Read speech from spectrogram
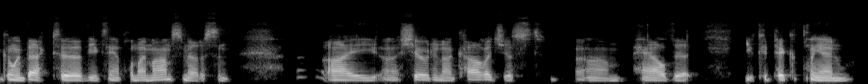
going back to the example of my mom's medicine, I uh, showed an oncologist um, how that you could pick plan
